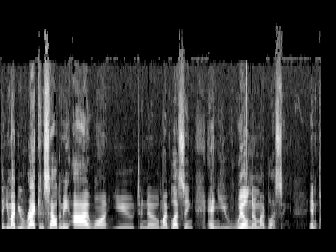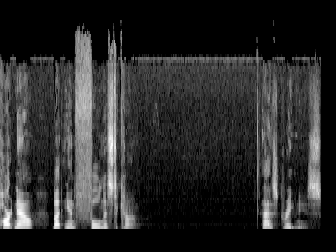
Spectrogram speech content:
that you might be reconciled to me. I want you to know my blessing, and you will know my blessing, in part now, but in fullness to come. That is great news.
